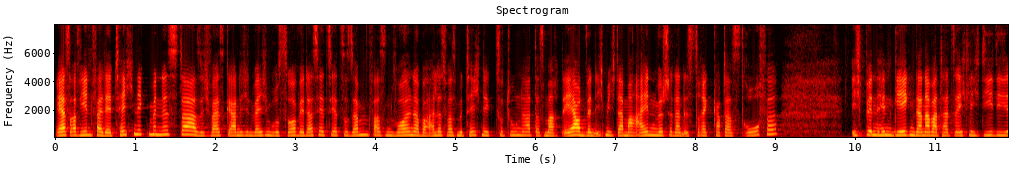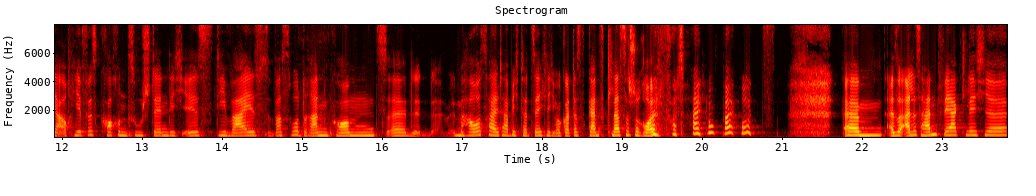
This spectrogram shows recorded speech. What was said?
Er ist auf jeden Fall der Technikminister. Also ich weiß gar nicht, in welchem Ressort wir das jetzt hier zusammenfassen wollen, aber alles, was mit Technik zu tun hat, das macht er. Und wenn ich mich da mal einmische, dann ist direkt Katastrophe. Ich bin hingegen dann aber tatsächlich die, die ja auch hier fürs Kochen zuständig ist, die weiß, was wo dran kommt. Äh, Im Haushalt habe ich tatsächlich, oh Gott, das ist ganz klassische Rollenverteilung bei uns. Ähm, also alles Handwerkliche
